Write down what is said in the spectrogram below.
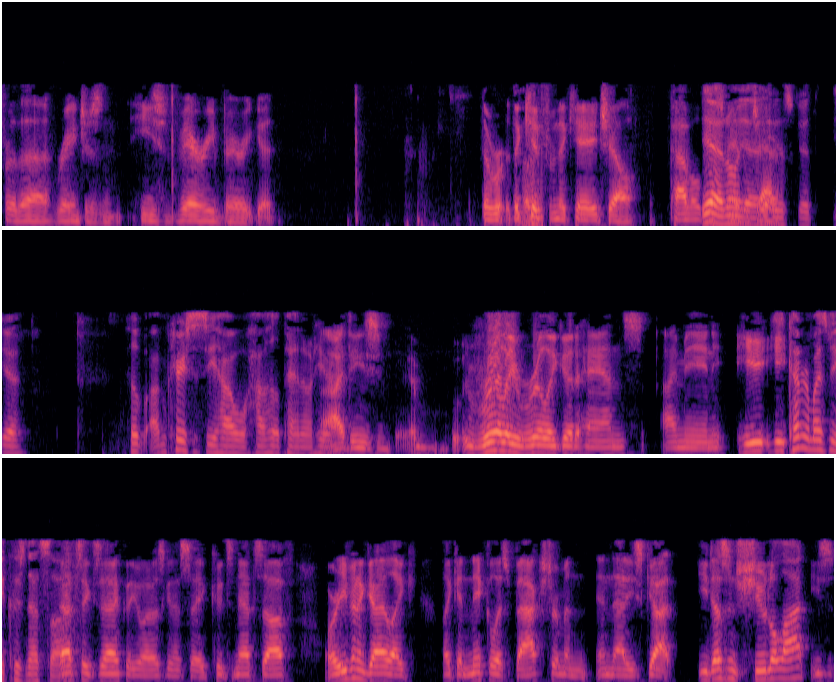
for the Rangers, and he's very very good. The the kid from the KHL, Pavel. Yeah, no, yeah, is good. Yeah. He'll, I'm curious to see how, how he'll pan out here. Uh, I think he's really really good hands. I mean, he he he kind of reminds me of Kuznetsov. That's exactly what I was going to say. Kuznetsov, or even a guy like like a Nicklas Backstrom, in, in that he's got he doesn't shoot a lot. He's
